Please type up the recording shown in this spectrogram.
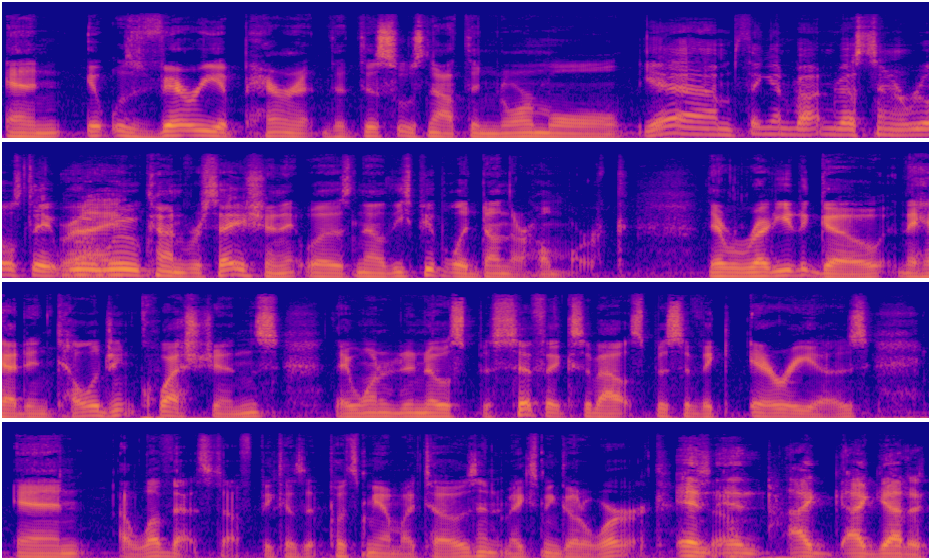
And it was very apparent that this was not the normal, yeah, I'm thinking about investing in real estate, right. woo woo conversation. It was no, these people had done their homework. They were ready to go. and They had intelligent questions. They wanted to know specifics about specific areas, and I love that stuff because it puts me on my toes and it makes me go to work. And, so. and I, I got to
